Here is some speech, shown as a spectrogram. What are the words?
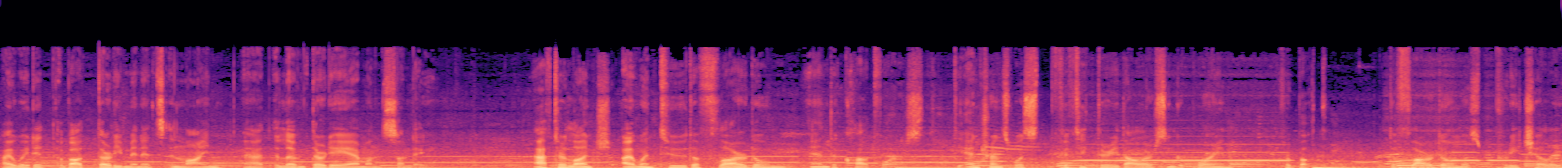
I waited about 30 minutes in line at 11:30 a.m. on Sunday. After lunch, I went to the Flower Dome and the Cloud Forest. The entrance was $53 Singaporean for both. The Flower Dome was pretty chilly,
